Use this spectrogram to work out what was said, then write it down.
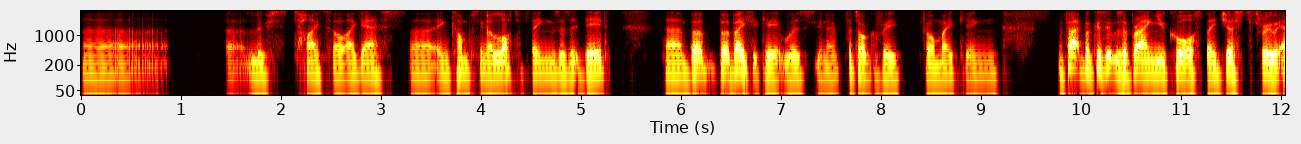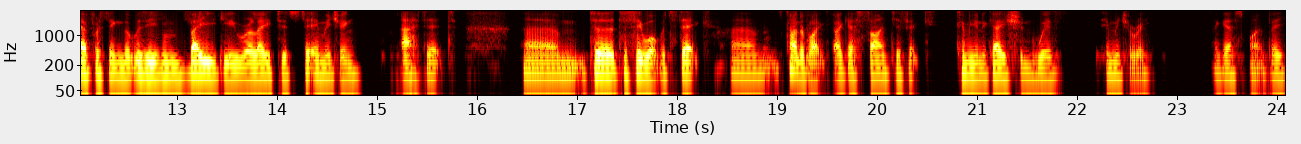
uh, uh, loose title, I guess, uh, encompassing a lot of things as it did. Um, but but basically, it was you know photography, filmmaking. In fact, because it was a brand new course, they just threw everything that was even vaguely related to imaging at it um, to to see what would stick. Um, it's kind of like I guess scientific communication with imagery. I guess might be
